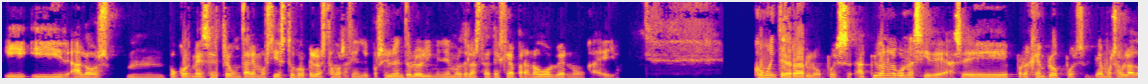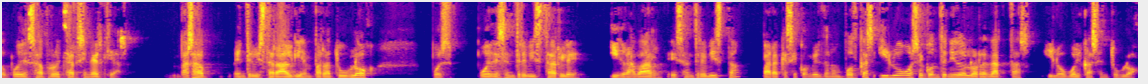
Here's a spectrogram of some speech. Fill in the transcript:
y, a los mm, pocos meses preguntaremos, ¿y esto por qué lo estamos haciendo? Y posiblemente lo eliminemos de la estrategia para no volver nunca a ello. ¿Cómo integrarlo? Pues aquí van algunas ideas. Eh, por ejemplo, pues ya hemos hablado, puedes aprovechar sinergias vas a entrevistar a alguien para tu blog, pues puedes entrevistarle y grabar esa entrevista para que se convierta en un podcast y luego ese contenido lo redactas y lo vuelcas en tu blog.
